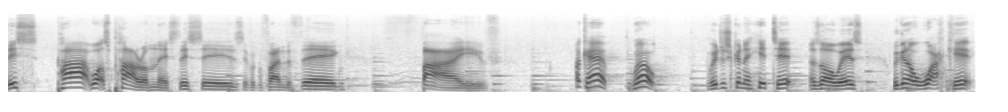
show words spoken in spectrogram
this par... What's par on this? This is, if I can find the thing, five. Okay, well, we're just going to hit it, as always. We're going to whack it.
